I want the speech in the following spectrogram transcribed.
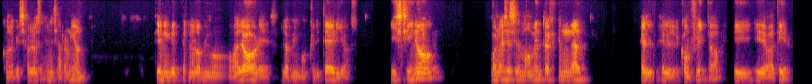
con lo que se habló en esa reunión. Tienen que tener los mismos valores, los mismos criterios. Y si no, bueno, ese es el momento de generar el, conflicto y, debatir.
